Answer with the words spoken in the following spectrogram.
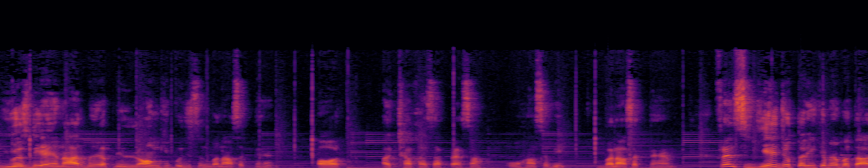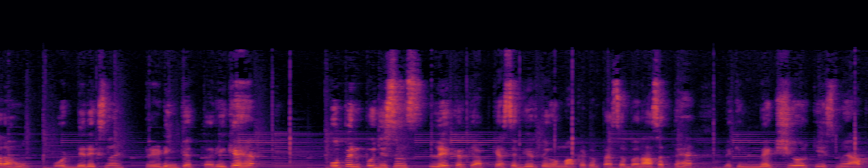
यूएसडी आईएनआर में अपनी लॉन्ग की पोजीशन बना सकते हैं और अच्छा खासा पैसा वहाँ से भी बना सकते हैं। फ्रेंड्स ये जो तरीके मैं बता रहा हूँ, वो डायरेक्शनल ट्रेडिंग के तरीके हैं। ओपन पोजीशंस लेकर के आप कैसे गिरते हुए मार्केट में पैसे बना सकते हैं, लेकिन मेक श्योर sure कि इसमें आप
